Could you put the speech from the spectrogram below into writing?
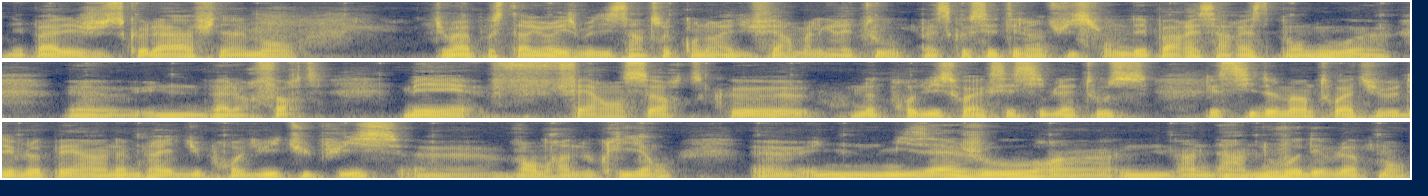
n'est pas allé jusque là finalement tu vois, a posteriori, je me dis c'est un truc qu'on aurait dû faire malgré tout parce que c'était l'intuition de départ et ça reste pour nous euh, euh, une valeur forte. Mais faire en sorte que notre produit soit accessible à tous, que si demain toi tu veux développer un upgrade du produit, tu puisses euh, vendre à nos clients une mise à jour, un, nouveau développement.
